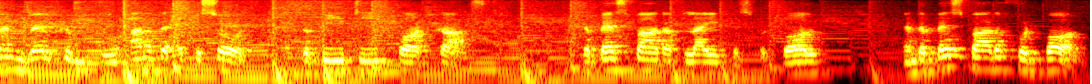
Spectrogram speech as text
and welcome to another episode of the B Team podcast. The best part of life is football, and the best part of football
